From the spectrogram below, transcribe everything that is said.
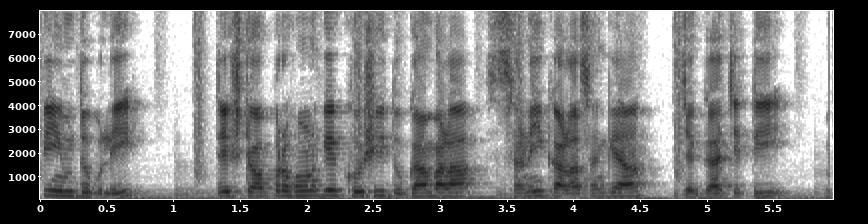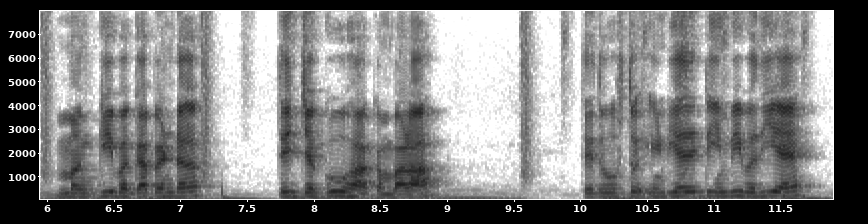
ਭੀਮ ਦੁਬਲੀ ਤੇ ਸਟਾਪਰ ਹੋਣਗੇ ਖੁਸ਼ੀ ਦੁੱਗਾਂ ਵਾਲਾ ਸਣੀ ਕਾਲਾ ਸੰਘਿਆ, ਜੱਗਾ ਚਿੱਟੀ, ਮੰਗੀ ਬੱਗਾ ਪਿੰਡ ਤੇ ਜੱਗੂ ਹਾਕਮਵਾਲਾ। ਤੇ ਦੋਸਤੋ, ਇੰਡੀਆ ਦੀ ਟੀਮ ਵੀ ਵਧੀਆ ਹੈ।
